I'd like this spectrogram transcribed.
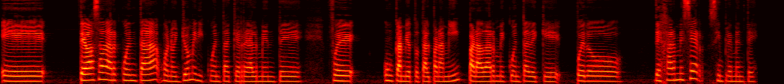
eh, te vas a dar cuenta, bueno, yo me di cuenta que realmente fue un cambio total para mí, para darme cuenta de que puedo dejarme ser simplemente,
